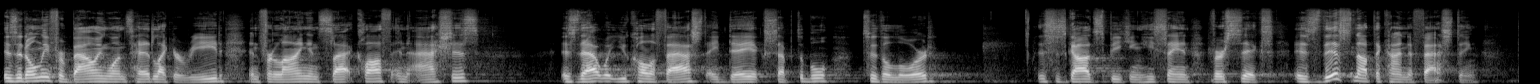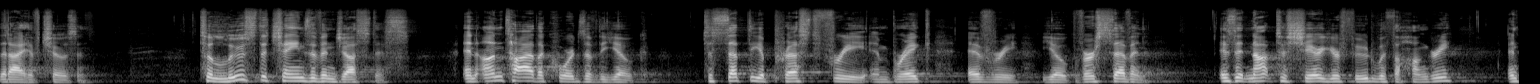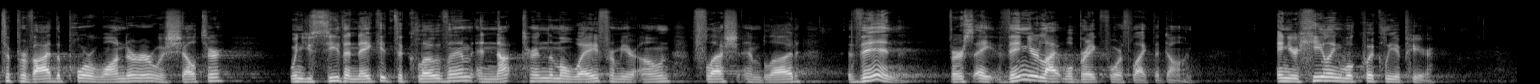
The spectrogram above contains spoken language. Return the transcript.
Is it only for bowing one's head like a reed and for lying in sackcloth and ashes? Is that what you call a fast, a day acceptable to the Lord? This is God speaking. He's saying, verse 6 Is this not the kind of fasting that I have chosen? To loose the chains of injustice and untie the cords of the yoke to set the oppressed free and break every yoke. Verse 7 Is it not to share your food with the hungry and to provide the poor wanderer with shelter? When you see the naked, to clothe them and not turn them away from your own flesh and blood? Then, verse 8, then your light will break forth like the dawn, and your healing will quickly appear.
